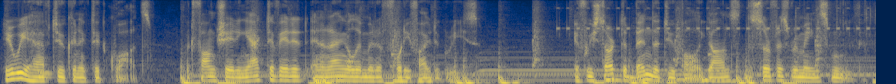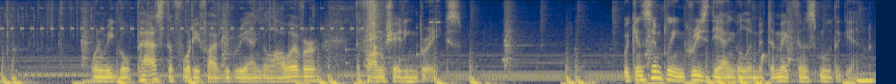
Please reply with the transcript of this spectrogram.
Here we have two connected quads, with Phong shading activated and an angle limit of 45 degrees. If we start to bend the two polygons, the surface remains smooth, when we go past the 45 degree angle, however, the Phong shading breaks. We can simply increase the angle limit to make them smooth again.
